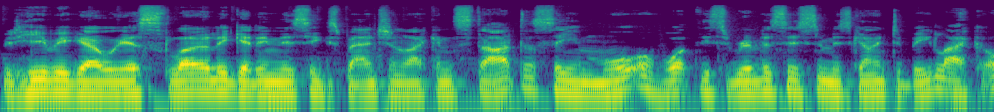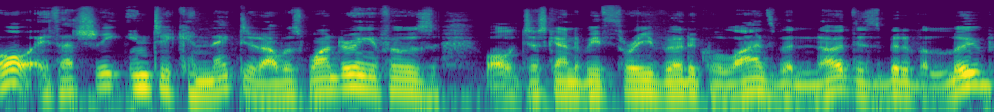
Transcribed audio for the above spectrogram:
But here we go. We are slowly getting this expansion. I can start to see more of what this river system is going to be like. Oh, it's actually interconnected. I was wondering if it was, well, just going to be three vertical lines, but no, there's a bit of a loop.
